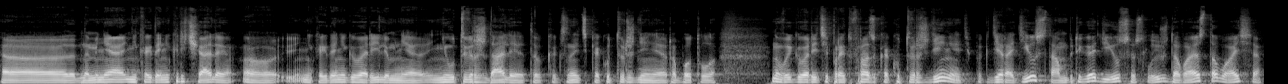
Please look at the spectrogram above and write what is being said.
А, на меня никогда не кричали, а, никогда не говорили мне, не утверждали это, как, знаете, как утверждение работало. Ну, вы говорите про эту фразу как утверждение, типа, где родился, там пригодился, слышь, давай оставайся.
